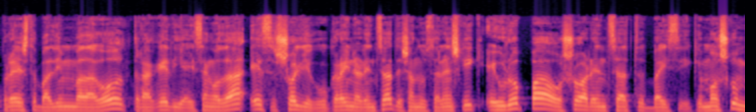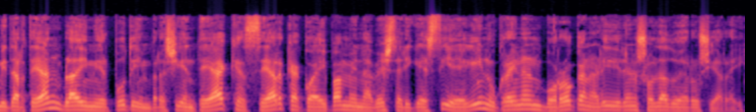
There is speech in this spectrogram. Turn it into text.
prest baldin badago, tragedia izango da, ez soilik Ukrainarentzat esan du Zelenskik, Europa osoarentzat baizik. Moskun bitartean, Vladimir Putin presidenteak zeharkako aipamena besterik ez egin Ukrainan borrokan ari diren soldadu errusiarrei.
